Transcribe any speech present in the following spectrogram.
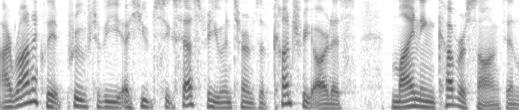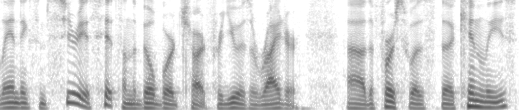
ironically, it proved to be a huge success for you in terms of country artists mining cover songs and landing some serious hits on the Billboard chart for you as a writer. Uh, the first was the Kinleys,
